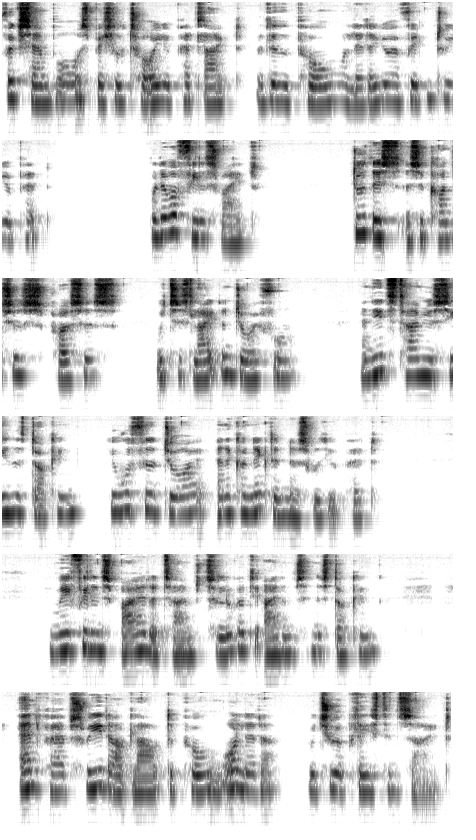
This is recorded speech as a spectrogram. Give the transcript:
for example, a special toy your pet liked, a little poem or letter you have written to your pet. Whatever feels right. Do this as a conscious process which is light and joyful, and each time you see the stocking, you will feel joy and a connectedness with your pet. You may feel inspired at times to look at the items in the stocking and perhaps read out loud the poem or letter which you have placed inside.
